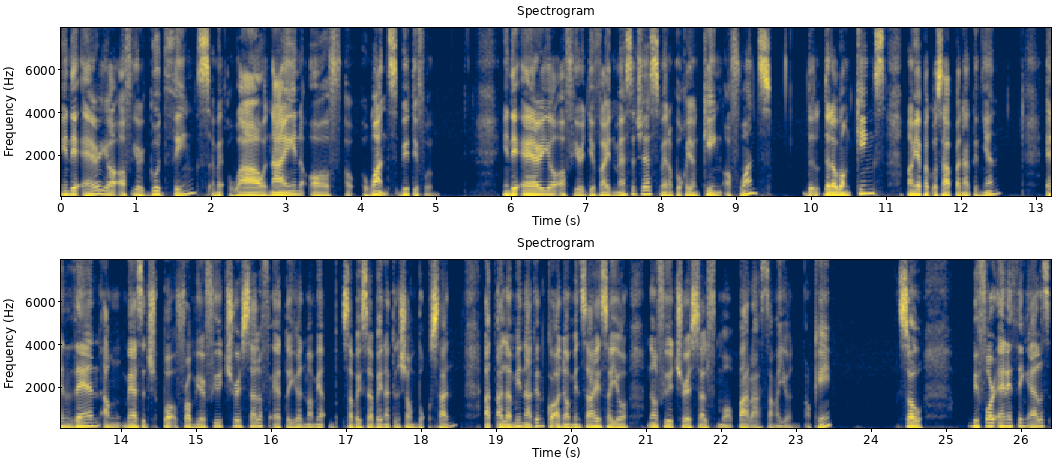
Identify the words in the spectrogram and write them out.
In the area of your good things, wow, Nine of uh, Wands. Beautiful. In the area of your divine messages, meron po kayong King of Wands. Dal- dalawang Kings, mamaya pag-usapan natin yan. And then, ang message po from your future self, eto yun, mamaya sabay-sabay natin siyang buksan at alamin natin kung ano ang mensahe sa'yo ng future self mo para sa ngayon. Okay? So, before anything else,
